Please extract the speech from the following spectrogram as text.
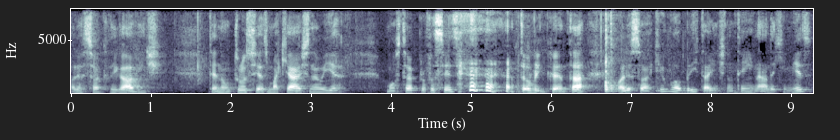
Olha só que legal, gente. Até não trouxe as maquiagens, senão eu ia mostrar pra vocês. Tô brincando, tá? Olha só, aqui eu vou abrir, tá, gente? Não tem nada aqui mesmo.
